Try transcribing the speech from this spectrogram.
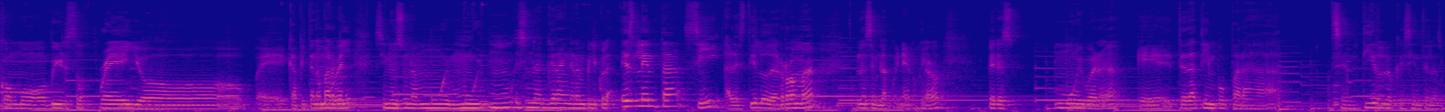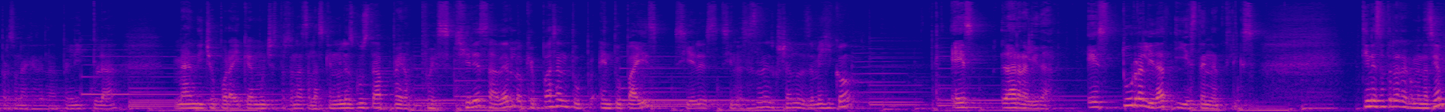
como Birds of Prey o eh, Capitana Marvel, sino es una muy, muy, es una gran, gran película. Es lenta, sí, al estilo de Roma, no es en blanco y negro, claro, pero es muy buena. Eh, te da tiempo para sentir lo que sienten los personajes en la película. Me han dicho por ahí que hay muchas personas a las que no les gusta, pero pues quieres saber lo que pasa en tu, en tu país, si eres, si nos están escuchando desde México, es la realidad. Es tu realidad y está en Netflix. ¿Tienes otra recomendación?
